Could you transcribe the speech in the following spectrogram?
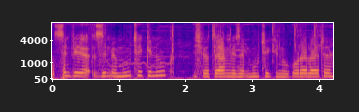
Sind wir, sind wir mutig genug? Ich würde sagen, wir sind mutig genug, oder Leute?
